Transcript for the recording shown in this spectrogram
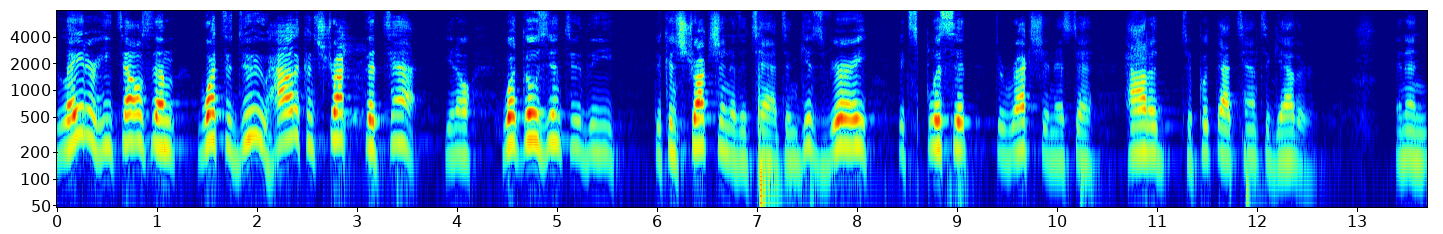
later he tells them what to do, how to construct the tent. You know, what goes into the the construction of the tent, and gives very explicit direction as to how to, to put that tent together. And then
